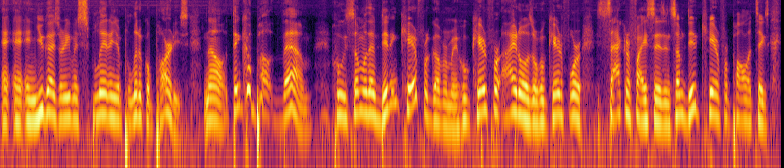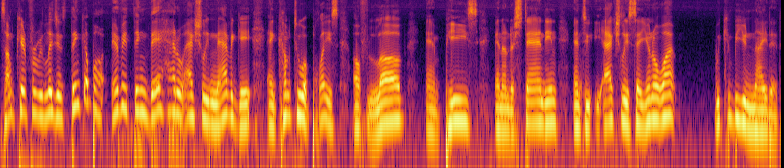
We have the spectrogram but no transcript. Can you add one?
and, and, and you guys are even split in your political parties. Now think about them who some of them didn't care for government, who cared for idols or who cared for sacrifices, and some did care for politics, some cared for religions. Think about everything they had to actually navigate and come to a place of love and peace and understanding, and to actually say, you know what? We can be united.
